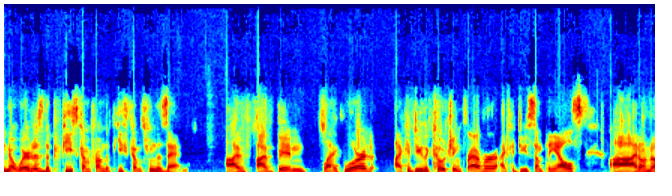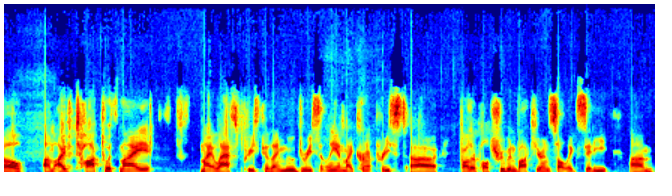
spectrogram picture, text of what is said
You know, where does the peace come from? The peace comes from the Zen. I've I've been like, Lord, I could do the coaching forever. I could do something else. Uh, I don't know. Um, I've talked with my my last priest because I moved recently, and my current priest, uh, Father Paul Trubenbach, here in Salt Lake City. Um,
